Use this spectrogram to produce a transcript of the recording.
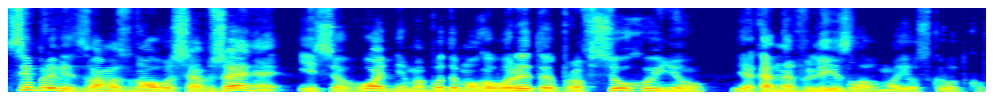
Всім привіт! З вами знову шеф Женя. І сьогодні ми будемо говорити про всю хуйню, яка не влізла в мою скрутку.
